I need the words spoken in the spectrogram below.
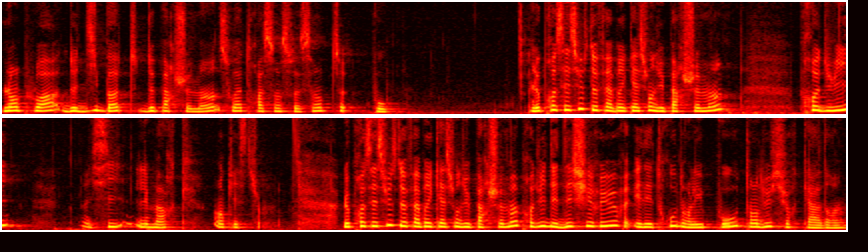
l'emploi de 10 bottes de parchemin, soit 360 pots. Le processus de fabrication du parchemin produit, ici les marques en question. Le processus de fabrication du parchemin produit des déchirures et des trous dans les peaux tendus sur cadre.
